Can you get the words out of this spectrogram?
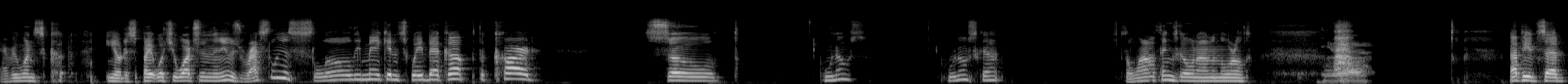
Everyone's, you know, despite what you're watching in the news, wrestling is slowly making its way back up the card. So, who knows? Who knows, Scott? There's a lot of things going on in the world. Are. That being said,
